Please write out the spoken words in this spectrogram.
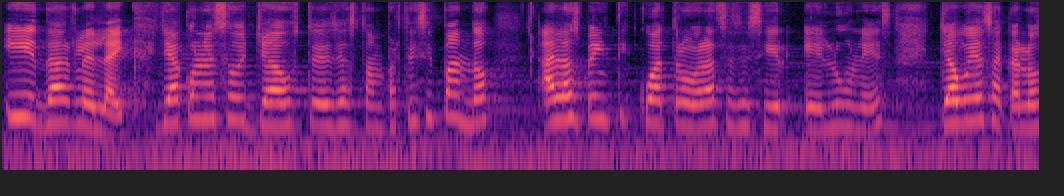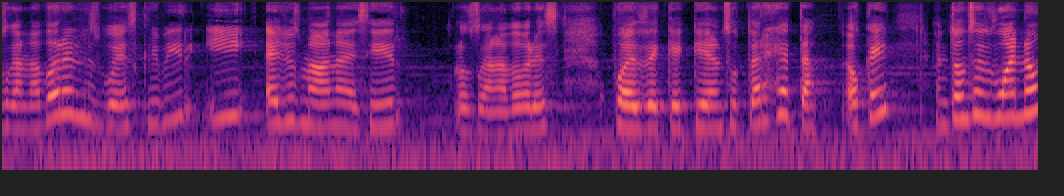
y darle like. Ya con eso ya ustedes ya están participando. A las 24 horas, es decir, el lunes, ya voy a sacar los ganadores, les voy a escribir y ellos me van a decir los ganadores pues de que quieren su tarjeta, ¿ok? Entonces bueno,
